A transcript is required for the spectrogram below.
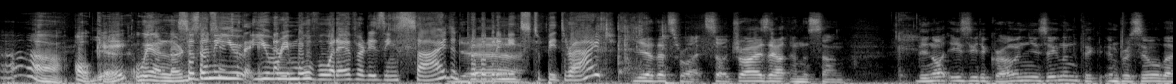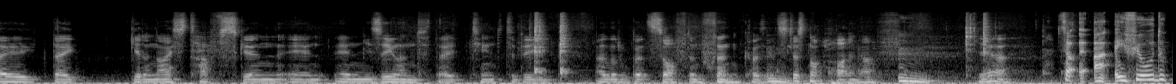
Ah, okay. Yeah. We are learning So then you, today. you remove whatever is inside and probably needs to be dried. Yeah, that's right. So it dries out in the sun. They're not easy to grow in New Zealand. In Brazil, they they get a nice tough skin, and in New Zealand, they tend to be a little bit soft and thin because it's just not hot enough. Mm. Yeah. So uh, if you would,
